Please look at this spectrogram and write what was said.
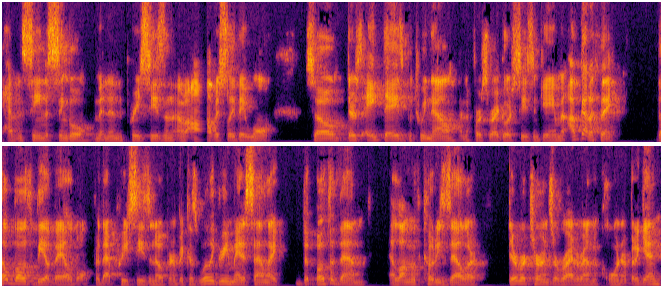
Haven't seen a single minute in the preseason. Uh, obviously, they won't. So there's eight days between now and the first regular season game. And I've got to think they'll both be available for that preseason opener because Willie Green made it sound like both of them, along with Cody Zeller, their returns are right around the corner. But again,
